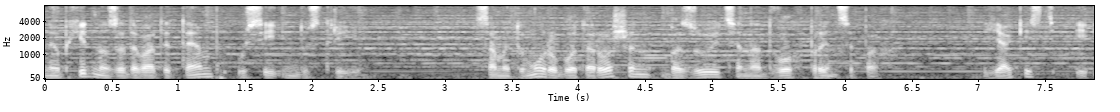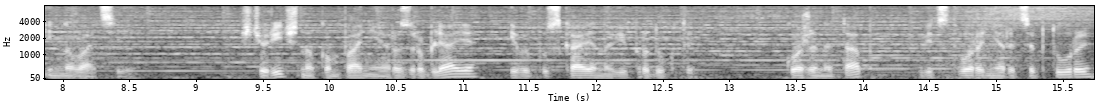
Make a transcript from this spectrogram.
необхідно задавати темп усій індустрії. Саме тому робота Рошен базується на двох принципах: якість і інновації. Щорічно компанія розробляє і випускає нові продукти. Кожен етап від створення рецептури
